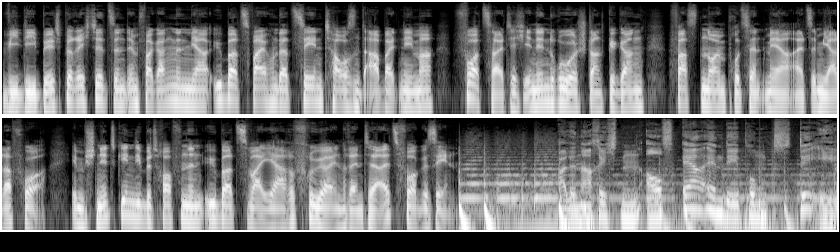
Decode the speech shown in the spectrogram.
Wie die Bild berichtet, sind im vergangenen Jahr über 210.000 Arbeitnehmer vorzeitig in den Ruhestand gegangen, fast 9 Prozent mehr als im Jahr davor. Im Schnitt gehen die Betroffenen über zwei Jahre früher in Rente als vorgesehen. Alle Nachrichten auf rnd.de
